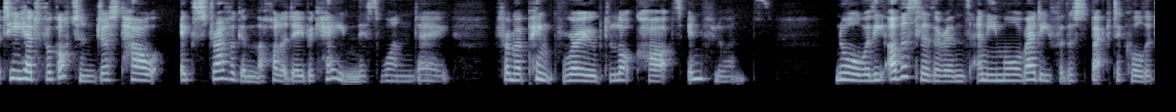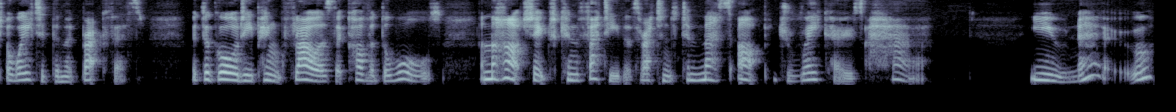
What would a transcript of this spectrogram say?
But he had forgotten just how extravagant the holiday became this one day, from a pink robed Lockhart's influence. Nor were the other Slytherins any more ready for the spectacle that awaited them at breakfast, with the gaudy pink flowers that covered the walls and the heart shaped confetti that threatened to mess up Draco's hair. You know,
